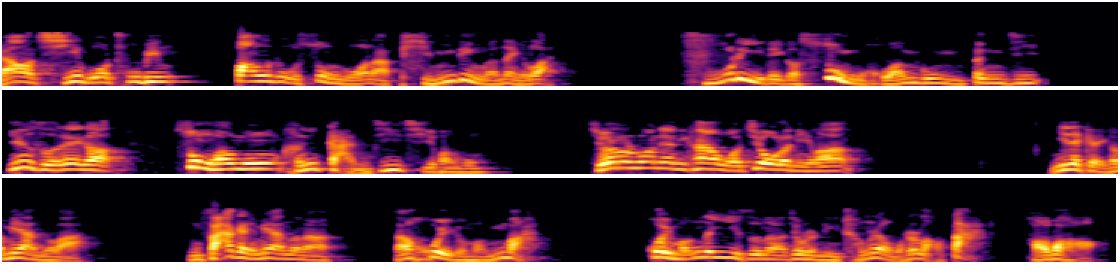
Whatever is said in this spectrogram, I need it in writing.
然后齐国出兵帮助宋国呢平定了内乱。扶立这个宋桓公登基，因此这个宋桓公很感激齐桓公。齐桓公说呢：“你看我救了你了，你得给个面子吧？你咋给面子呢？咱会个盟吧。会盟的意思呢，就是你承认我是老大，好不好？”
